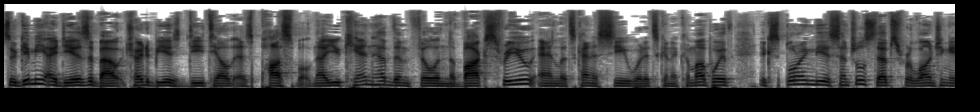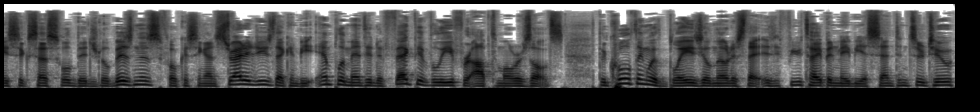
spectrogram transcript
So give me ideas about, try to be as detailed as possible. Now you can have them fill in the box for you and let's kind of see what it's going to come up with. Exploring the essential steps for launching a successful digital business, focusing on strategies that can be implemented effectively for optimal results. The cool thing with Blaze, you'll notice that if you type in maybe a sentence or two,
